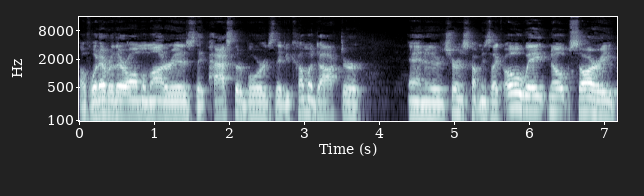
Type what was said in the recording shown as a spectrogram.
of whatever their alma mater is, they pass their boards, they become a doctor, and their insurance company's like, oh, wait, nope, sorry.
